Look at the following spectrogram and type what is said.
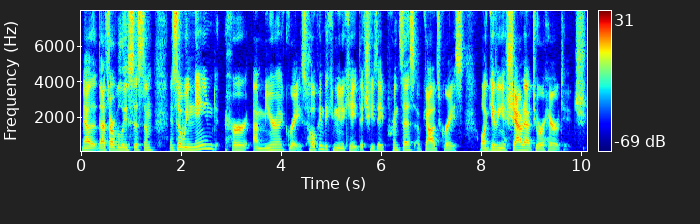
Now, that's our belief system. And so we named her Amira Grace, hoping to communicate that she's a princess of God's grace while giving a shout out to her heritage.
